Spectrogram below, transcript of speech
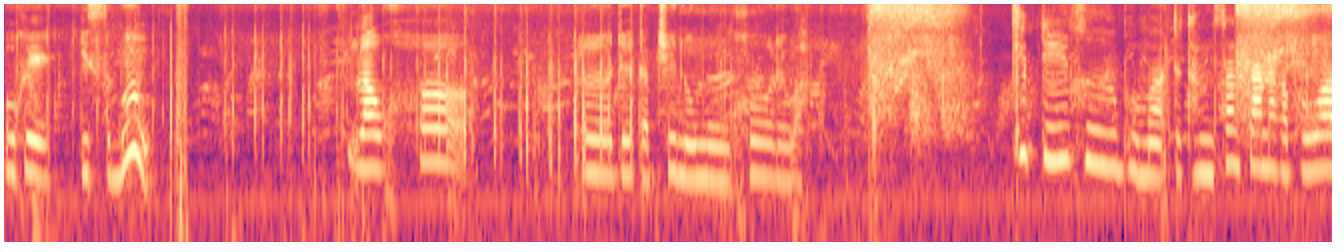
โอเค อิสบูเราข้อเออเจอกับชื่อน้องมูโคเลยว่ะ คลิปนี้คือผมอะจะทำสั้นๆนะครับเพราะว่า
